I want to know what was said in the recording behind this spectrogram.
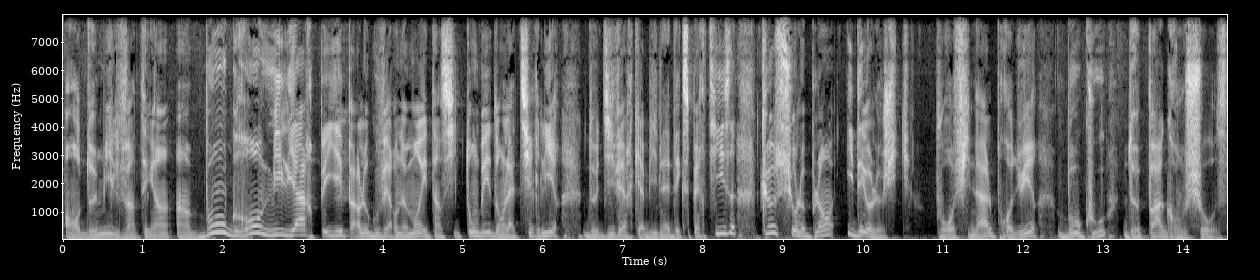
En 2021, un bon gros milliard payé par le gouvernement est ainsi tombé dans la tirelire de divers cabinets d'expertise que sur le plan idéologique. Pour au final produire beaucoup de pas grand-chose.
